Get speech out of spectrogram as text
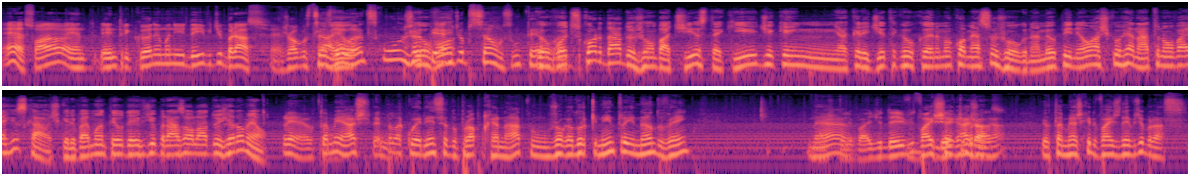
É, só entre, entre Kahneman e David Braz. É, joga os três Ah, eu- volantes com o eu Jean-Pierre vou- de opção. Um tempo, Eu vou né? discordar do João Batista aqui, de quem acredita que o Kahneman começa o jogo. Na minha opinião, acho que o Renato não vai arriscar. Acho que ele vai manter o David Braz ao lado do Jeromel. É, eu também acho, até pela coerência do próprio Renato, um jogador que nem treinando vem. Né? Acho que ele vai de David vai David chegar a Braz. jogar. Eu também acho que ele vai de David Braz.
